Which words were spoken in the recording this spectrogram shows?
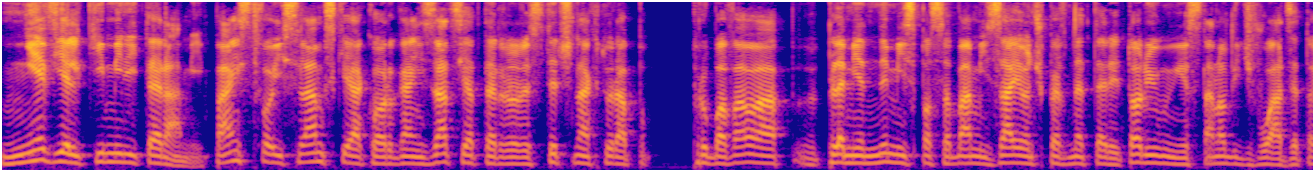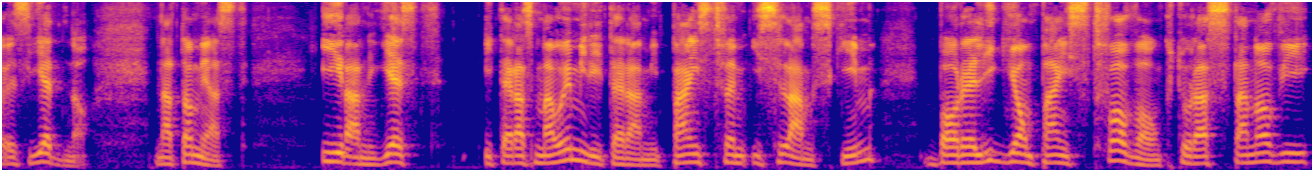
niewielkimi literami. Państwo islamskie jako organizacja terrorystyczna, która próbowała plemiennymi sposobami zająć pewne terytorium i stanowić władzę, to jest jedno. Natomiast Iran jest i teraz małymi literami, państwem islamskim, bo religią państwową, która stanowi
